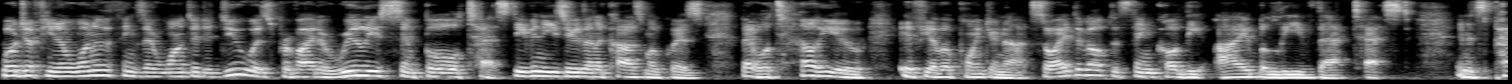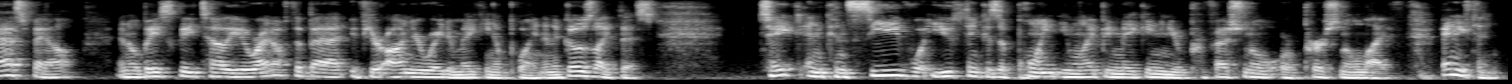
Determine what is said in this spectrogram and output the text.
Well, Jeff, you know, one of the things I wanted to do was provide a really simple test, even easier than a Cosmo quiz, that will tell you if you have a point or not. So I developed this thing called the I Believe That test. And it's pass fail, and it'll basically tell you right off the bat if you're on your way to making a point. And it goes like this take and conceive what you think is a point you might be making in your professional or personal life. Anything,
